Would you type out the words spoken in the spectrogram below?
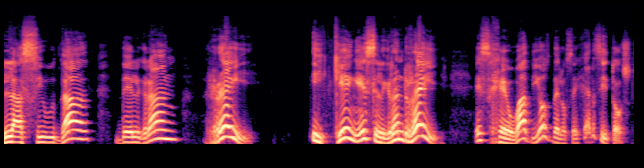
La ciudad del gran rey. ¿Y quién es el gran rey? Es Jehová Dios de los ejércitos.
